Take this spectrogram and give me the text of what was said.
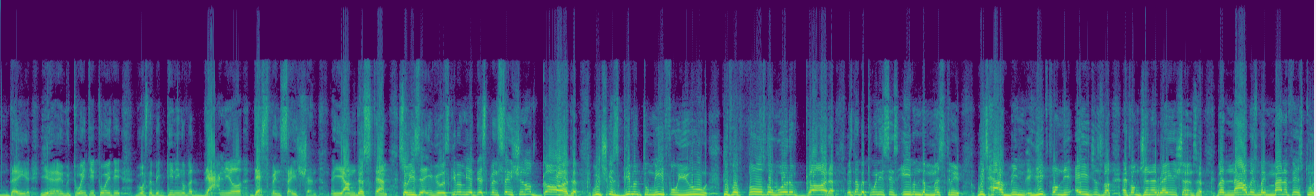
day yeah 2020 was the beginning of a daniel dispensation. You understand? So he said Savior has given me a dispensation of God, which is given to me for you to fulfill the word of God. Verse number 26, even the mystery which have been hid from the ages and from generations, but now is made manifest to,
